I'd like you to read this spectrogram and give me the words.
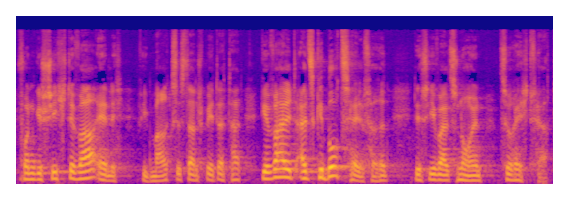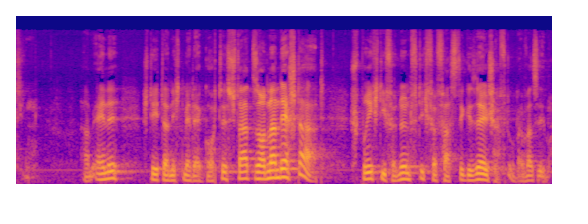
von Geschichte war, ähnlich wie Marx es dann später tat, Gewalt als Geburtshelferin des jeweils Neuen zu rechtfertigen. Am Ende steht da nicht mehr der Gottesstaat, sondern der Staat, sprich die vernünftig verfasste Gesellschaft oder was immer.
